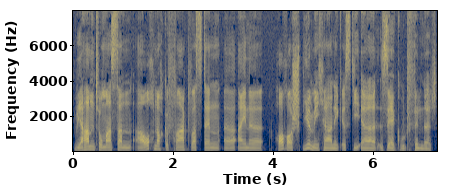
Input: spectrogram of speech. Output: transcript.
wir haben Thomas dann auch noch gefragt, was denn äh, eine Horrorspielmechanik ist, die er sehr gut findet.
